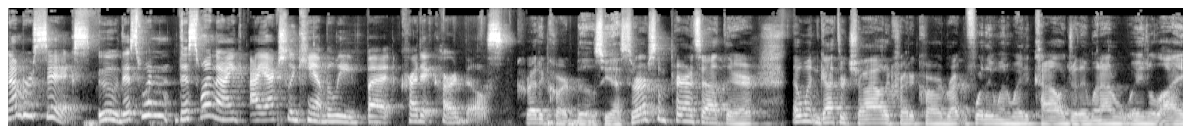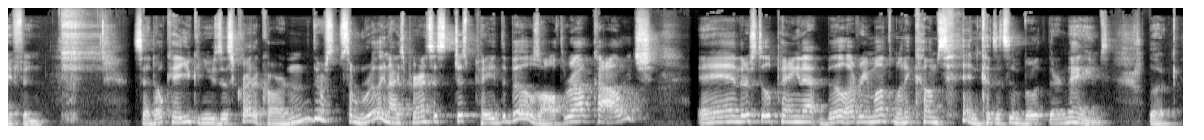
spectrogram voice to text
Number six. Ooh, this one, this one I, I actually can't believe, but credit card bills. Credit card bills. Yes, there are some parents out there that went and got their child a credit card right before they went away to college or they went out away to life and said, "Okay, you can use this credit card." And there's some really nice parents that just paid the bills all throughout college. And they're still paying that bill every month when it comes in because it's in both their names. Look,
